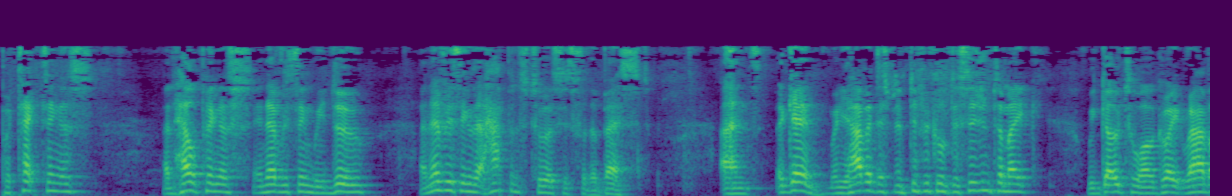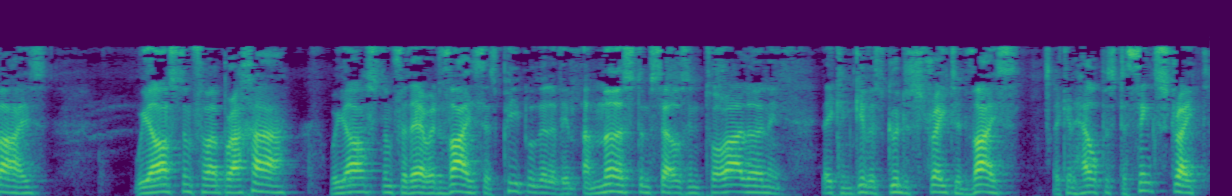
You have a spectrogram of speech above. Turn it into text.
protecting us, and helping us in everything we do, and everything that happens to us is for the best. And again, when you have a difficult decision to make, we go to our great rabbis, we ask them for a bracha, we ask them for their advice as people that have immersed themselves in Torah learning. They can give us good straight advice. They can help us to think straight.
